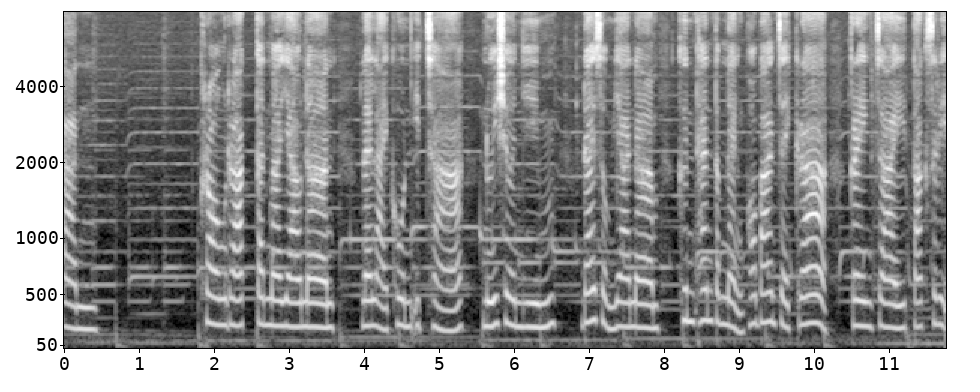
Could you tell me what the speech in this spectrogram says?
กัน ครองรักกันมายาวนาน หลายๆ คนอิจฉา นุ้ยเชิญยิ้ม ได้สมญานามขึ้นแท่นตำแหน่งพ่อบ้านใจกล้า เกรงใจตักสิริ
